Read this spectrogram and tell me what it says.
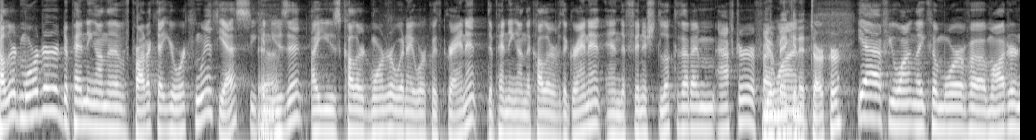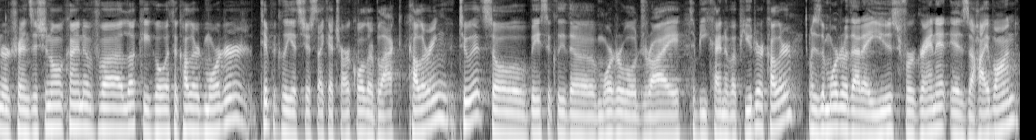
Colored mortar, depending on the product that you're working with, yes, you can Yeah. use it. I use colored mortar when I work with granite, depending on the color of the granite and the finished look that I'm after. If You're want, making it darker. Yeah, if you want like a more of a modern or transitional kind of uh, look, you go with a colored mortar. Typically, it's just like a charcoal or black coloring to it. So basically, the mortar will dry to be kind of a pewter color. As the mortar that I use for granite is a high bond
